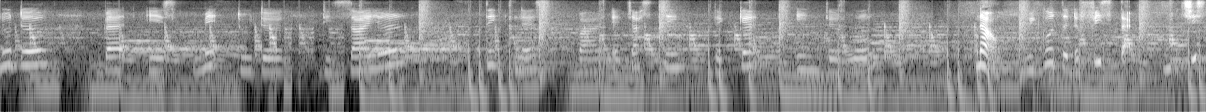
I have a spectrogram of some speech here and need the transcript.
noodle bed is made to the desired thickness by adjusting the gap in the row. Now we go to the fifth step, which is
